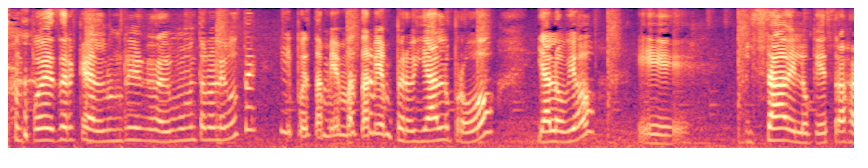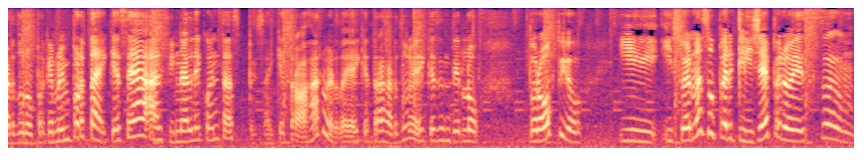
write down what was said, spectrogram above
Puede ser que algún, en algún momento no le guste. Y pues también va a estar bien, pero ya lo probó, ya lo vio. eh, y sabe lo que es trabajar duro. Porque no importa de qué sea, al final de cuentas, pues hay que trabajar, ¿verdad? Y hay que trabajar duro y hay que sentirlo propio. Y, y suena súper cliché, pero es um,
